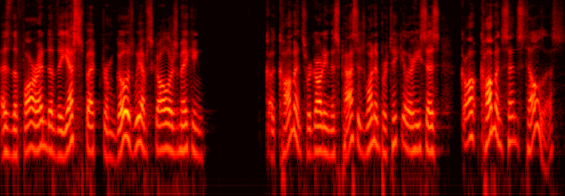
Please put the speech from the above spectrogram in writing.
as the far end of the yes spectrum goes, we have scholars making comments regarding this passage. One in particular, he says, common sense tells us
